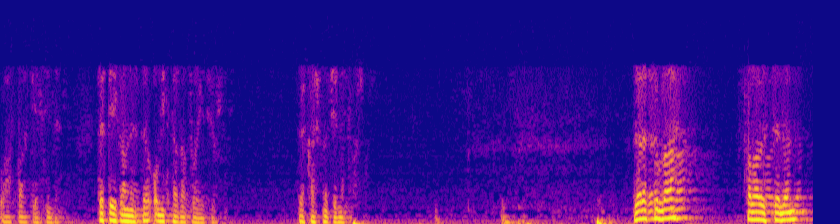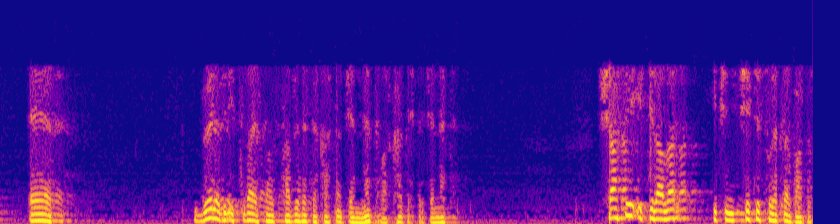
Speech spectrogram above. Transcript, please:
O hastalık geldiğinde. Ve Peygamberimiz de o miktarda dua ediyor. Ve karşına cennet var. Ve Resulullah sallallahu aleyhi ve sellem eğer böyle bir iktidar esnası sabrederse karşısında cennet var kardeşler cennet. Şahsi iktidarlar için çeşitli suretler vardır.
